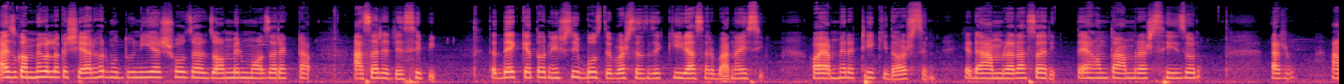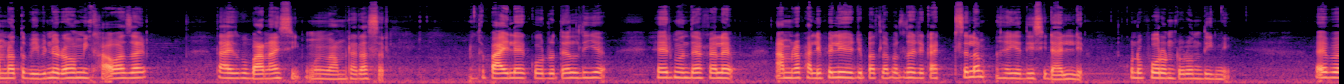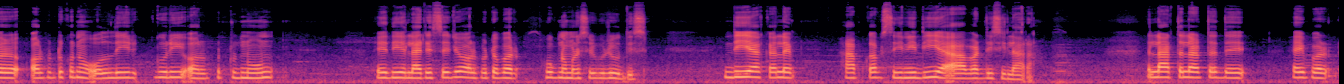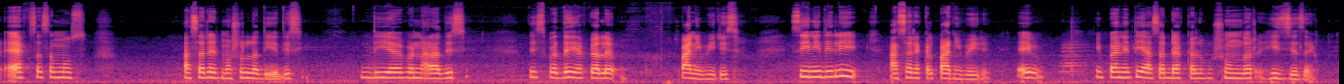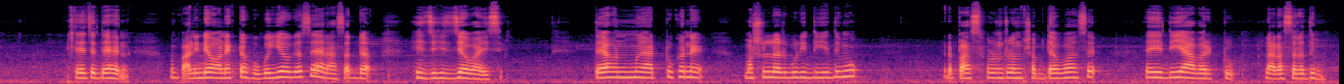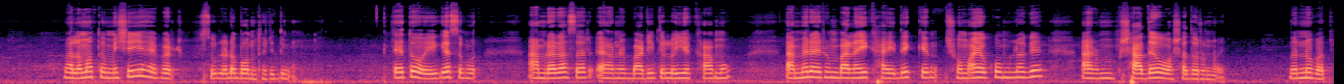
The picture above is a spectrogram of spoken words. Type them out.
আজ গম্মেগুলোকে শেয়ার হরমু দুনিয়ার সোজার জম্মের মজার একটা আচারের রেসিপি তা দেখে তো নিশ্চয়ই বুঝতে পারছেন যে কী আচার বানাইছি। হয় আপনারা ঠিকই ধরছেন, এটা আমরার আচারই। তো এখন তো আমরার সিজন আর আমরা তো বিভিন্ন রকমই খাওয়া যায়। তাই বানাইছি ওই আমরার আচার। তো পাইলে করু তেল দিয়ে, এর মধ্যে একালে আমরা ফালি ফেলি হেঁটে পাতলা পাতলা হেঁটে কাটছিলাম, হেয়ে দিয়েছি ডাললে কোনো ফোড়ন টোড়ন দিইনি। এবার অল্প একটুখানি হলদির গুঁড়ি, অল্প একটু নুন, এ দিয়ে লাইটের সেজে অল্প একটু আবার শুকনো মরিচের গুঁড়িও দিছি। দিয়ে একালে হাফ কাপ চিনি দিয়ে আবার দিছি লাড়া। লাড়তে লাড়তে দে এইবার এক চা চামচ আচারের মশলা দিয়ে দিছি। দিয়ে এবার নাড়া দিছি। দিয়ে একালে পানি বেরিয়েছে। চিনি দিলি, আচার একাল পানি বেরে এই এই পানিতে আচারটা একাল সুন্দর হিজে যায়। তো যে দেখেন, পানিটা অনেকটা হুগইয়েও গেছে আর আচারটা হিজে হিজেও আইছে। তো এখন মুই আটটুখানে মশলার গুঁড়ি দিয়ে দিব এটা পাঁচফোড়ন সব দেওয়া আছে। এই দিয়ে আবার একটু লাড়াচাড়া দিব ভালো মতো মিশিয়ে এবার চুলাটা বন্ধ করে দিব তাই তো হয়ে গেছে মোর আমরা রাসার এখন বাড়িতে লইয়ে খামু। আমরা এরকম বানাই খাই, দেখেন সময়ও কম লাগে আর স্বাদেও অসাধারণ হয়। ধন্যবাদ।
